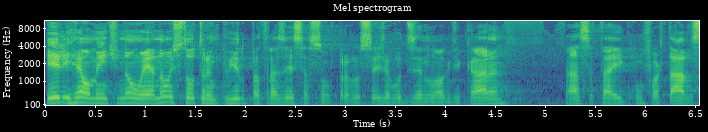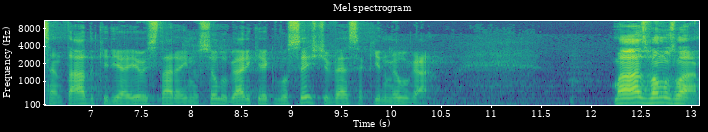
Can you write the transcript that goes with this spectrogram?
Ele realmente não é, não estou tranquilo para trazer esse assunto para você, já vou dizendo logo de cara. Tá? Você está aí confortável, sentado, queria eu estar aí no seu lugar e queria que você estivesse aqui no meu lugar. Mas vamos lá.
